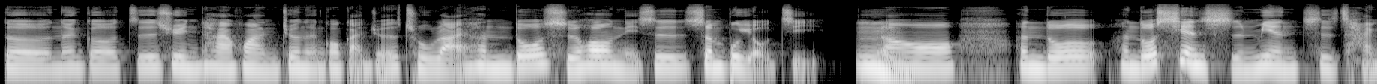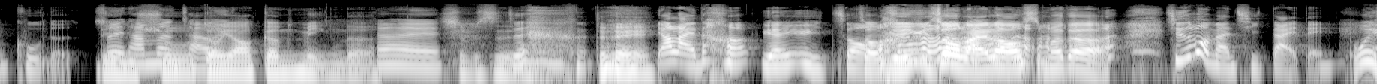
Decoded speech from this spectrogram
的那个资讯太换就能够感觉得出来，很多时候你是身不由己，嗯，然后很多很多现实面是残酷的，所以他们才都要更名了，对是不是？对，要来到 元宇宙。走元宇宙来了哦什么的，其实我蛮期待的欸、因为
